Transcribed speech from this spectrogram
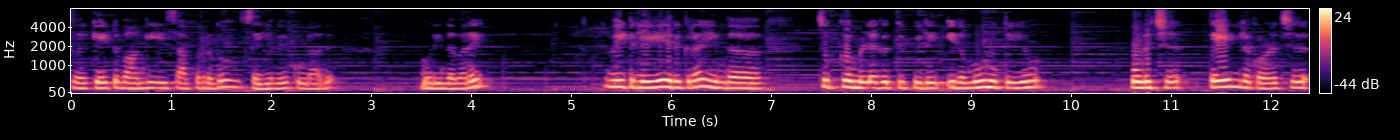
ச- கேட்டு வாங்கி சாப்பிட்றதும் செய்யவே கூடாது. முடிந்தவரை வீட்டிலேயே இருக்கிற இந்த சுக்கு மிளகு திப்பிலி இதை மூணுத்தையும் பொடிச்சு தேனில் குழச்சி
